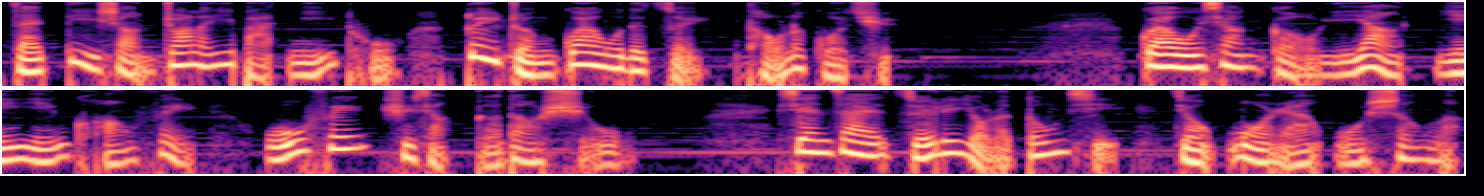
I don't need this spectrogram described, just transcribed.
在地上抓了一把泥土，对准怪物的嘴。投了过去，怪物像狗一样吟吟狂吠，无非是想得到食物。现在嘴里有了东西，就默然无声了。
